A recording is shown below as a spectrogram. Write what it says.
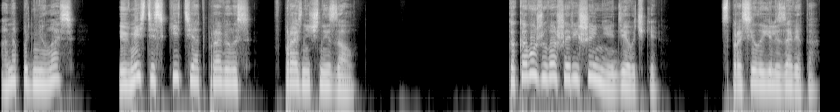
Она поднялась и вместе с Китти отправилась в праздничный зал. «Каково же ваше решение, девочки?» — спросила Елизавета.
